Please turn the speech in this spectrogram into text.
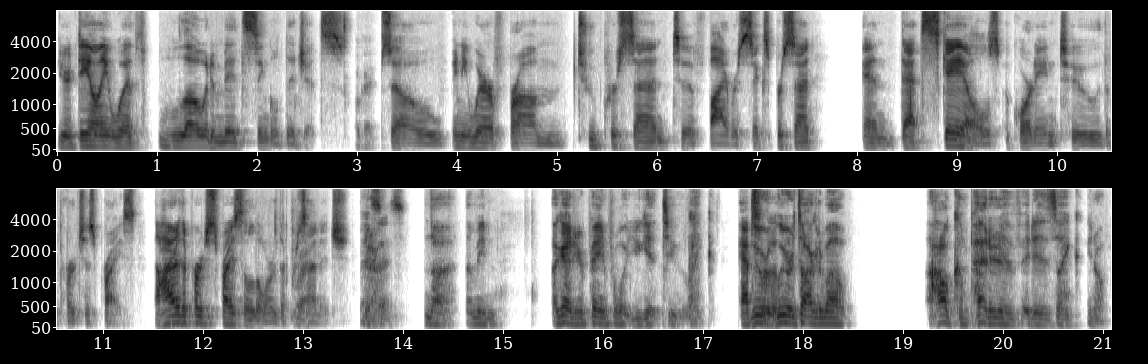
you're dealing with low to mid single digits. Okay. So anywhere from 2% to 5 or 6%. And that scales according to the purchase price. The higher the purchase price, the lower the percentage. Right. Makes yeah. sense. No, I mean, again, you're paying for what you get too. Like we were, Absolutely. we were talking about how competitive it is. Like you know,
